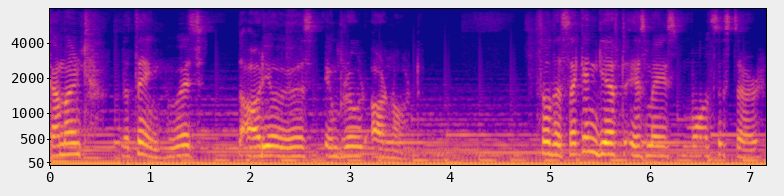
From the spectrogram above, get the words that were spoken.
comment the thing which the audio is improved or not. So the second gift is my small sister.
